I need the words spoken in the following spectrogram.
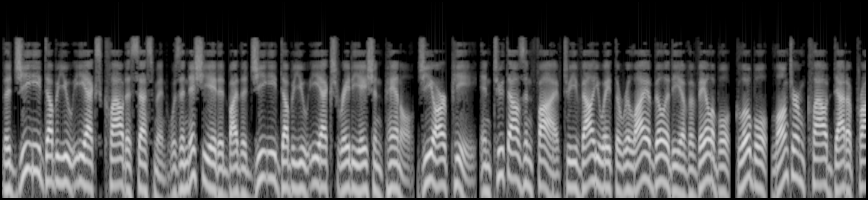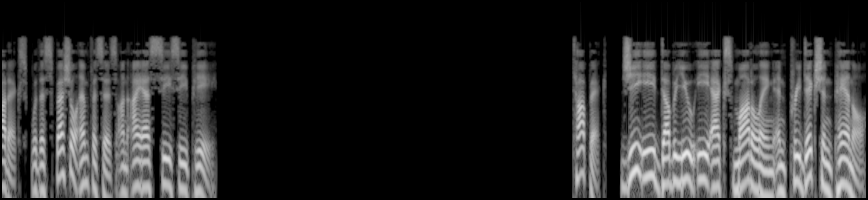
The GEWEX Cloud Assessment was initiated by the GEWEX Radiation Panel (GRP) in 2005 to evaluate the reliability of available global long-term cloud data products with a special emphasis on ISCCP. Topic: GEWEX Modeling and Prediction Panel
